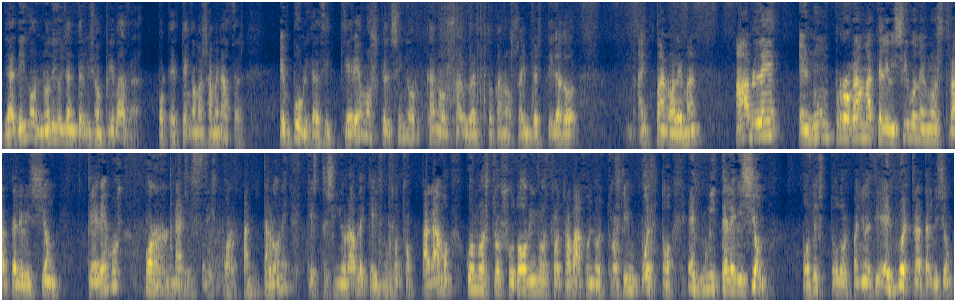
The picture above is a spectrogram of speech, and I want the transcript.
Ya digo, no digo ya en televisión privada, porque tenga más amenazas. En pública, es decir, queremos que el señor Canosa, Alberto Canosa, investigador hispano-alemán, hable en un programa televisivo de nuestra televisión. Queremos por narices, por pantalones, que este señor hable que nosotros pagamos con nuestro sudor y nuestro trabajo y nuestros impuestos. Es mi televisión. Podéis todo el español decir, es nuestra televisión.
